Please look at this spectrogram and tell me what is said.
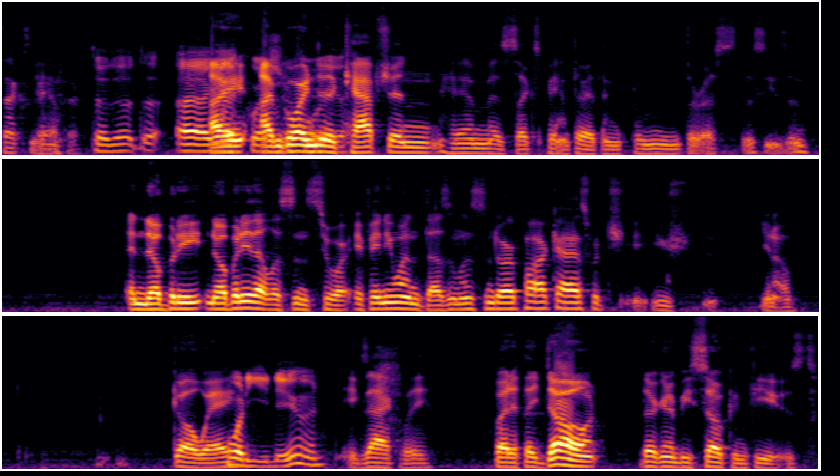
Sex Yeah. Panther. Da, da, da. I, I got a I, I'm going to you. caption him as Sex Panther. I think from the rest of the season. And nobody, nobody that listens to our, if anyone doesn't listen to our podcast, which you, you know, go away. What are you doing? Exactly. But if they don't, they're going to be so confused.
